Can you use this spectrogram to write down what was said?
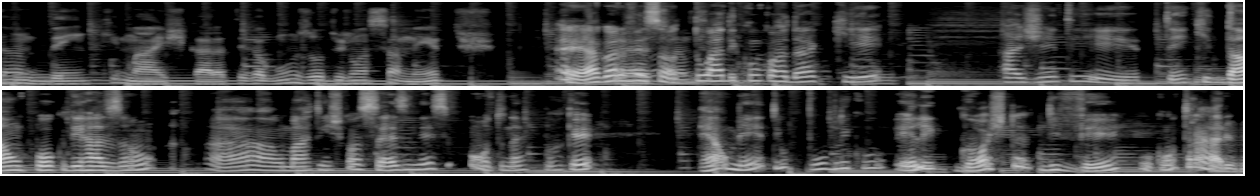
também, que mais, cara? Teve alguns outros lançamentos. É, agora é, vê só, tu há de concordar que a gente tem que dar um pouco de razão ao Martin Scorsese nesse ponto, né? Porque realmente o público ele gosta de ver o contrário.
